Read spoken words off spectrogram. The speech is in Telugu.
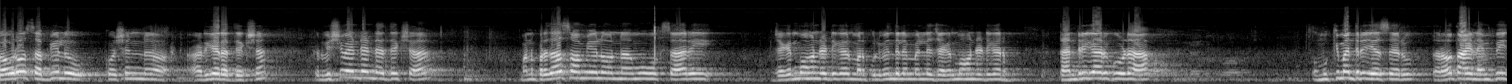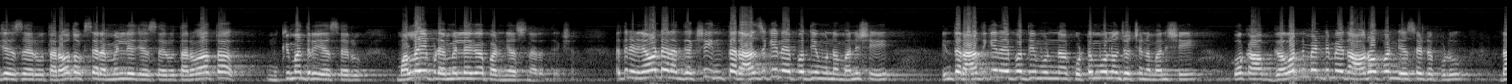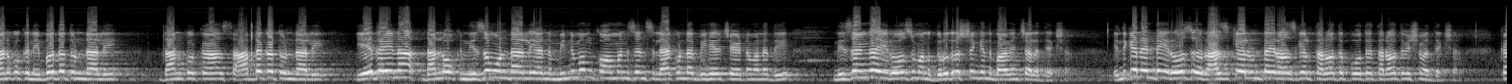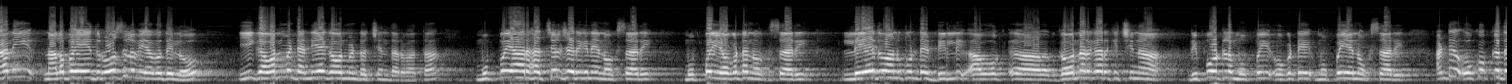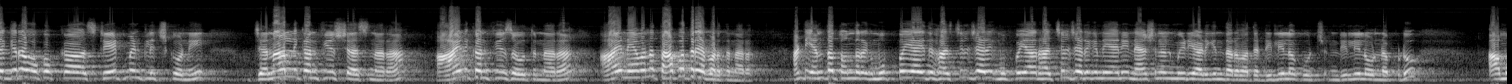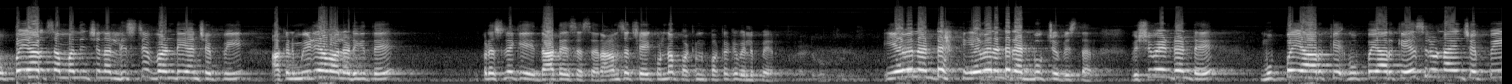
గౌరవ సభ్యులు క్వశ్చన్ అడిగారు అధ్యక్ష. ఇక్కడ విషయం ఏంటంటే అధ్యక్ష మనం ప్రజాస్వామ్యంలో ఉన్నాము. ఒకసారి జగన్మోహన్ రెడ్డి గారు మన పులివెందుల ఎమ్మెల్యే జగన్మోహన్ రెడ్డి గారు తండ్రి గారు కూడా ముఖ్యమంత్రి చేశారు. తర్వాత ఆయన ఎంపీ చేశారు. తర్వాత ఒకసారి ఎమ్మెల్యే చేశారు. తర్వాత ముఖ్యమంత్రి చేశారు. మళ్ళీ ఇప్పుడు ఎమ్మెల్యేగా పనిచేస్తున్నారు అధ్యక్ష. అయితే నేను ఏమంటాను అధ్యక్ష ఇంత రాజకీయ నేపథ్యం ఉన్న మనిషి ఇంత రాజకీయ నేపథ్యం ఉన్న కుటుంబం నుంచి వచ్చిన మనిషి ఒక గవర్నమెంట్ మీద ఆరోపణ చేసేటప్పుడు దానికి ఒక నిబద్ధత ఉండాలి దానికి ఒక సార్థకత ఉండాలి ఏదైనా దానిలో ఒక నిజం ఉండాలి అన్న మినిమం కామన్ సెన్స్ లేకుండా బిహేవ్ చేయడం అనేది నిజంగా ఈరోజు మనం దురదృష్టం కింద భావించాలి అధ్యక్ష. ఎందుకనంటే ఈరోజు రాజకీయాలు ఉంటాయి రాజకీయాలు తర్వాత పోతాయి తర్వాత విషయం అధ్యక్ష. కానీ నలభై ఐదు రోజుల వ్యవధిలో ఈ గవర్నమెంట్ ఎన్డీఏ గవర్నమెంట్ వచ్చిన తర్వాత ముప్పై ఆరు హత్యలు జరిగినాయి ఒకసారి ముప్పై ఒకటని ఒకసారి లేదు అనుకుంటే ఢిల్లీ ఒక- గవర్నర్ గారికి ఇచ్చిన రిపోర్ట్లో ముప్పై ఒకటి ముప్పై అని ఒకసారి. అంటే ఒక్కొక్క దగ్గర ఒక్కొక్క స్టేట్మెంట్లు ఇచ్చుకొని జనాల్ని కన్ఫ్యూజ్ చేస్తున్నారా? ఆయన కన్ఫ్యూజ్ అవుతున్నారా? ఆయన ఏమైనా తాపత్రయపడుతున్నారా? అంటే ఎంత తొందరగా ముప్పై ఐదు హత్యలు జరిగి ముప్పై ఆరు హత్యలు జరిగినాయని నేషనల్ మీడియా అడిగిన తర్వాత ఢిల్లీలో కూర్చొని ఢిల్లీలో ఉన్నప్పుడు ఆ ముప్పై ఆరుకు సంబంధించిన లిస్ట్ ఇవ్వండి అని చెప్పి అక్కడ మీడియా వాళ్ళు అడిగితే ప్రశ్నకి దాటేసేసారు. ఆన్సర్ చేయకుండా పక్కన పక్కకి వెళ్ళిపోయారు. ఏమేనంటే ఏమేనంటే రెడ్ బుక్ చూపిస్తారు. విషయం ఏంటంటే ముప్పై ఆరు కే ముప్పై ఆరు కేసులు ఉన్నాయని చెప్పి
